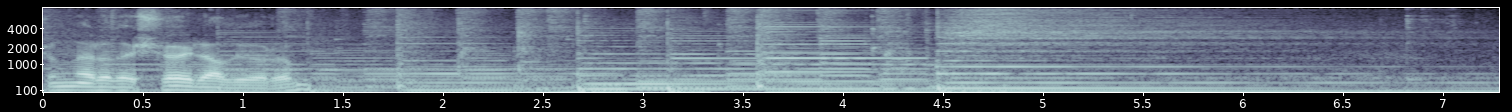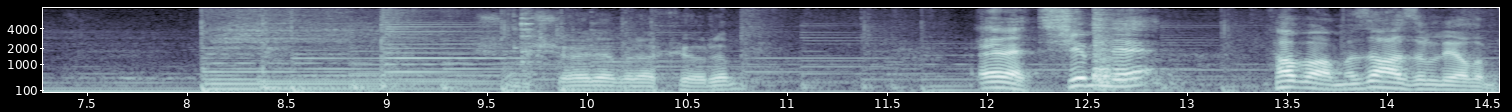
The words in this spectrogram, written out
Şunları da şöyle alıyorum. Şöyle bırakıyorum. Evet, şimdi tabağımızı hazırlayalım.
